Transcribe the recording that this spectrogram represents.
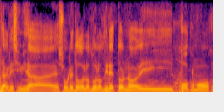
de agresividad, sobre todo en los duelos directos, ¿no? Y poco hemos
